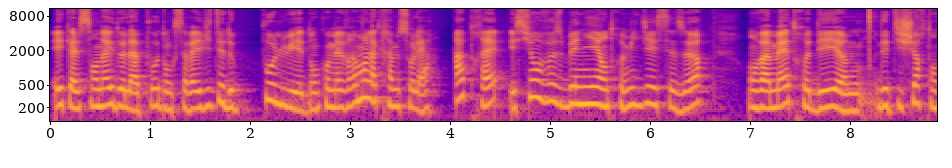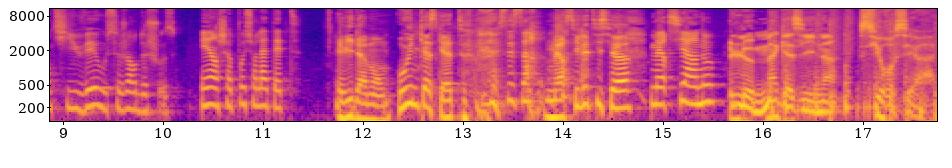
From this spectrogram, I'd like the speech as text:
et qu'elle s'en aille de la peau. Donc ça va éviter de polluer. Donc on met vraiment la crème solaire après. Et si on veut se baigner entre midi et 16 heures, on va mettre des, euh, des t-shirts anti-UV ou ce genre de choses. Et un chapeau sur la tête. Évidemment. Ou une casquette. c'est ça. Merci Laetitia. Merci Arnaud. Le magazine sur Océane.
